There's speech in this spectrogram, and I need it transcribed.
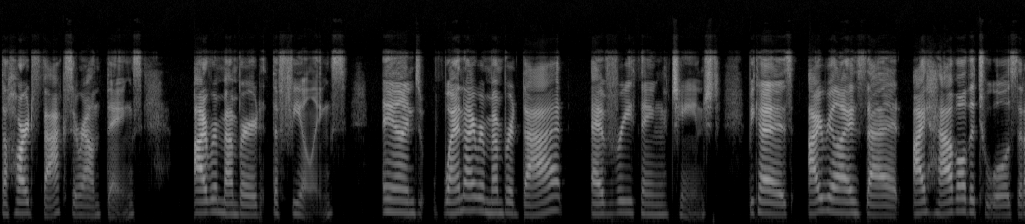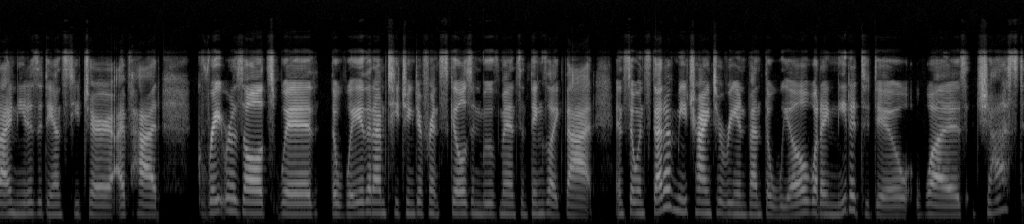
the hard facts around things. I remembered the feelings. And when I remembered that, everything changed because I realized that I have all the tools that I need as a dance teacher. I've had great results with the way that I'm teaching different skills and movements and things like that. And so instead of me trying to reinvent the wheel, what I needed to do was just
